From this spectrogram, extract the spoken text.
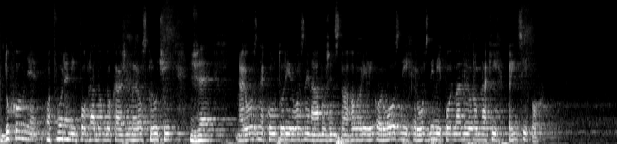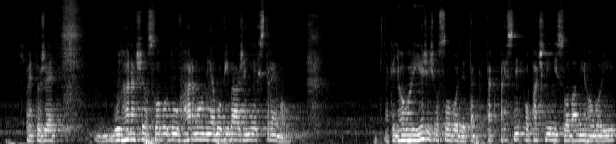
duchovne otvoreným pohľadom dokážeme rozklúčiť, že rôzne kultúry, rôzne náboženstva hovorili o rôznych, rôznymi pojmami, o rovnakých princípoch. Pretože Budha našiel slobodu v harmónii a vo vyvážení extrémov. A keď hovorí Ježiš o slobode, tak, tak presne opačnými slovami hovorí,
